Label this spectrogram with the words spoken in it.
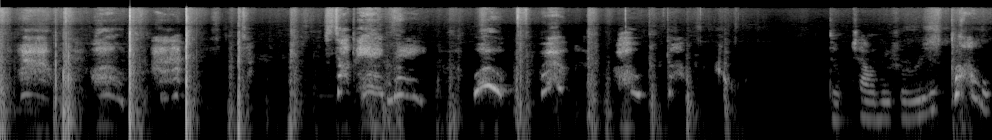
ow, oh, ah. Stop hitting me. Woo, woo, oh, don't challenge me for a reason. Whoa!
